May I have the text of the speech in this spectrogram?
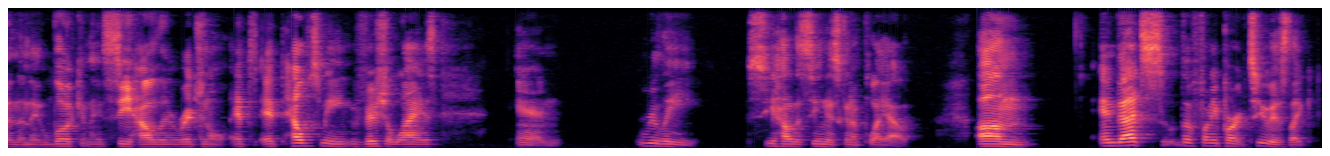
And then they look and they see how the original it it helps me visualize and really see how the scene is going to play out. Um, and that's the funny part too is like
